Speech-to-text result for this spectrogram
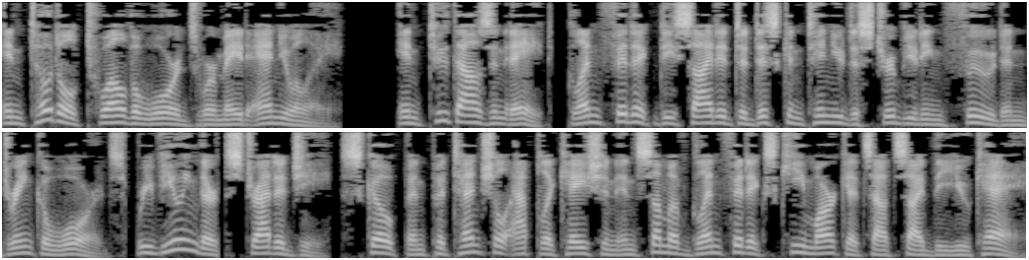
In total 12 awards were made annually. In 2008, Glenfiddich decided to discontinue distributing food and drink awards, reviewing their strategy, scope and potential application in some of Glenfiddich's key markets outside the UK.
